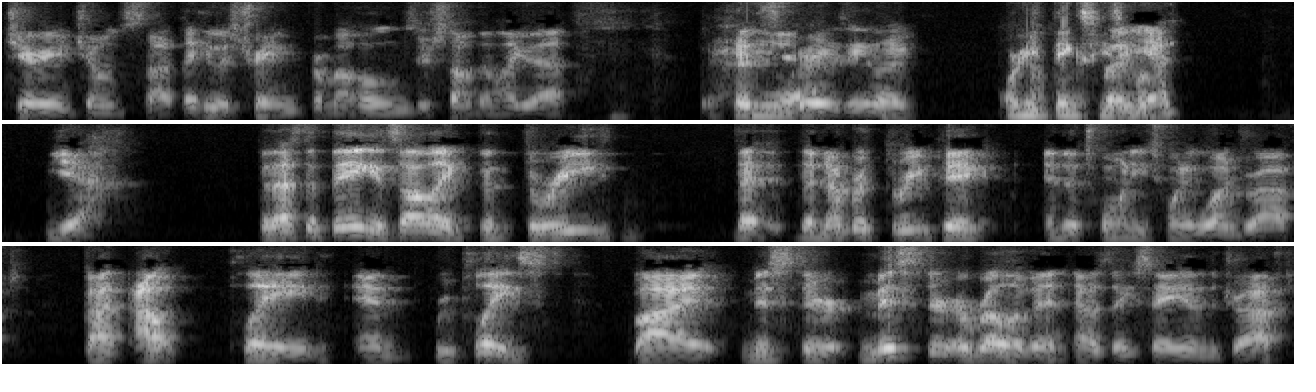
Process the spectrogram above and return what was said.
Jerry Jones thought that he was training for Mahomes or something like that. It's Yeah. crazy, like. Or he thinks he's But yeah, Mahomes. Yeah. But that's the thing. It's not like the three that the number three pick in the 2021 draft got outplayed and replaced by Mr. Mr. Irrelevant, as they say in the draft,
